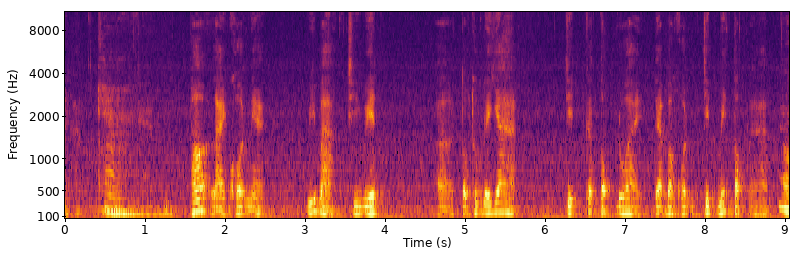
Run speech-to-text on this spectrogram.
นะครับค่ะ เพราะหลายคนเนี่ยวิบากชีวิตเอ่อตกทุกข์ได้ยากจิตก็ตกด้วย แต่บางคนจิตไม่ตกนะครับอ๋อ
